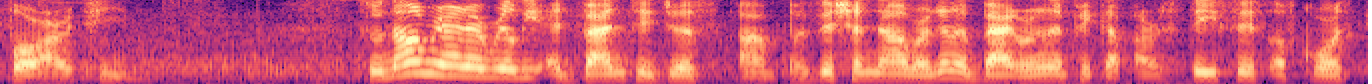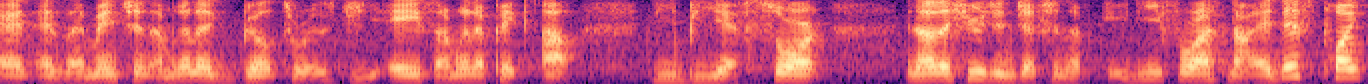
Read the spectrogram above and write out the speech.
for our team. So now we're at a really advantageous um, position now. We're gonna back, we're gonna pick up our stasis, of course, and as I mentioned, I'm gonna build towards GA, so I'm gonna pick up the BF sword. Another huge injection of AD for us. Now at this point,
